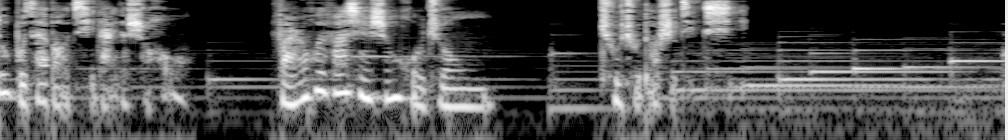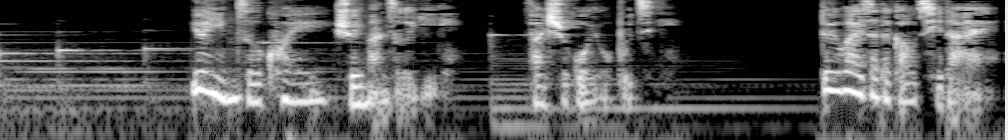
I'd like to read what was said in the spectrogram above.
都不再抱期待的时候，反而会发现生活中处处都是惊喜。月盈则亏，水满则溢，凡事过犹不及。对外在的高期待，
